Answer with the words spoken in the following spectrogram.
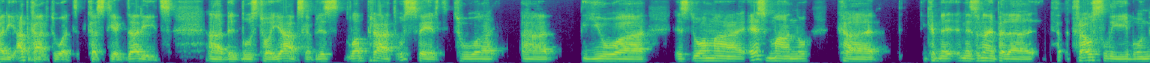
arī atkārtot, kas tiek darīts, uh, bet būs to jāapskata. Es labprāt uzsvērtu to, uh, jo es domāju, es manu, ka, mē, mēs runājam par uh, trauslību, un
